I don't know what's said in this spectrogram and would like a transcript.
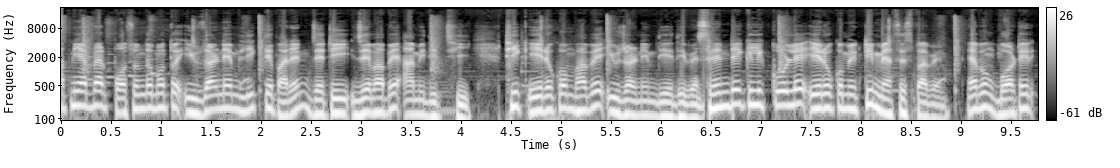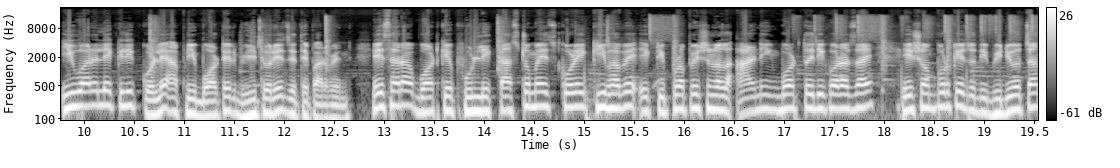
আপনি আপনার পছন্দ মতো ইউজার নেম লিখতে পারেন, যেটি যেভাবে আমি দিচ্ছি। ঠিক এরকমভাবে ইউজার নেম দিয়ে দিবেন। সেন্ডে ক্লিক করলে এরকম একটি মেসেজ পাবেন এবং বটের ইউআরএলে ক্লিক করলে আপনি বটের ভিতরে যেতে পারবেন। এছাড়াও বটকে ফুললি কাস্টমাইজ করে কীভাবে একটি প্রফেশনাল আর্নিং বট তৈরি করা যায় এই সম্পর্কে যদি ভিডিও চান,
